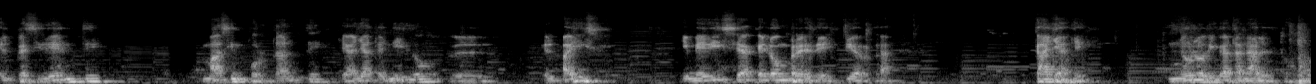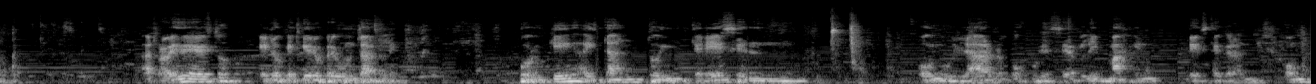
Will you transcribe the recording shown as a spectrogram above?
el presidente más importante que haya tenido el, país. Y me dice aquel hombre de izquierda, cállate, no lo diga tan alto. A través de esto es lo que quiero preguntarle. ¿Por qué hay tanto interés en onular, oscurecer la imagen de este gran hombre?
